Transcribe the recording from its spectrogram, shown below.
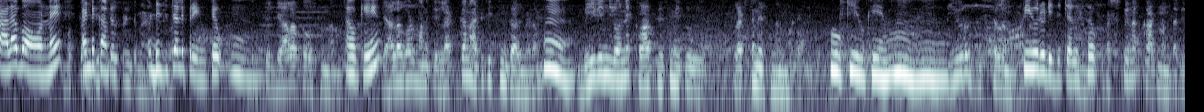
చాలా బాగున్నాయి. అండ్. డిజిటల్ ప్రింట్ జాలర్తో వస్తుంది ఓకే. జాలర్ కూడా మనకి లట్కన్ అతికిచ్చింది కాదు మేడం. వీవింగ్లోనే క్లాత్ తీసి మీకు లట్కన్ వేస్తుంది అనమాట okay okay pure digital pure cotton కాదు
